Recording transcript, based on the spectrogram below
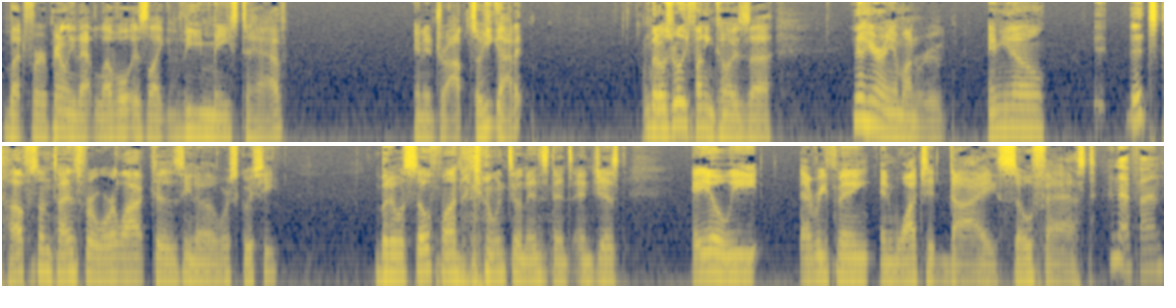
But for apparently that level is like the mace to have, and it dropped. So he got it. But it was really funny because uh, you know here I am on Root, and you know it's tough sometimes for a warlock because you know we're squishy. But it was so fun to go into an instance and just AOE everything and watch it die so fast. Isn't that fun?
